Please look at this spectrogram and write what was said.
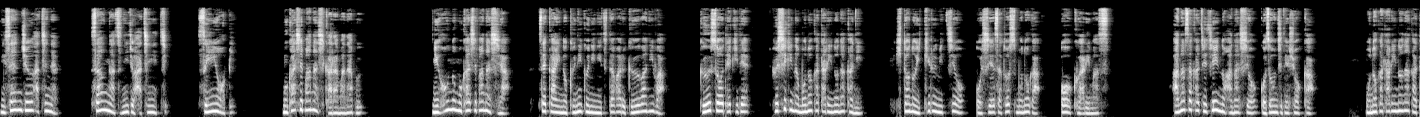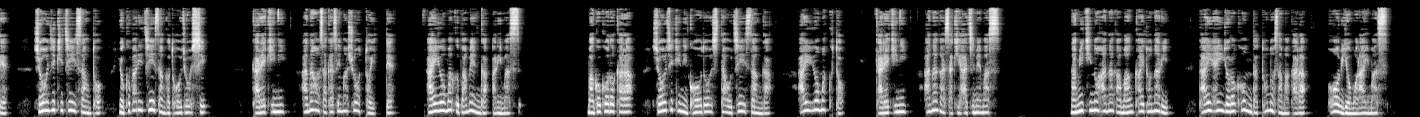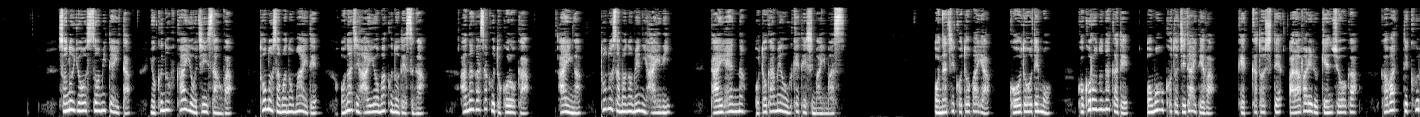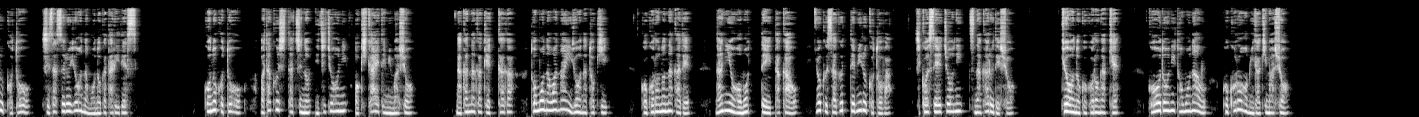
2018年3月28日水曜日。昔話から学ぶ。日本の昔話や世界の国々に伝わる偶話には空想的で不思議な物語の中に人の生きる道を教え諭すものが多くあります。花坂じじいの話をご存知でしょうか？物語の中で正直じいさんと欲張りじいさんが登場し、枯れ木に花を咲かせましょうと言って、灰をまく場面があります。真心から正直に行動したおじいさんが灰をまくと枯れ木に花が咲き始めます。並木の花が満開となり、大変喜んだ殿様から褒美をもらいます。その様子を見ていた欲の深いおじいさんは、殿様の前で同じ灰をまくのですが、花が咲くところか、灰が殿様の目に入り、大変なお咎めを受けてしまいます。同じ言葉や行動でも、心の中で思うこと時代では、結果として現れる現象が変わってくることを示唆するような物語です。このことを私たちの日常に置き換えてみましょう。なかなか結果が伴わないような時、心の中で何を思っていたかをよく探ってみることは自己成長につながるでしょう。今日の心がけ、行動に伴う心を磨きましょう。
